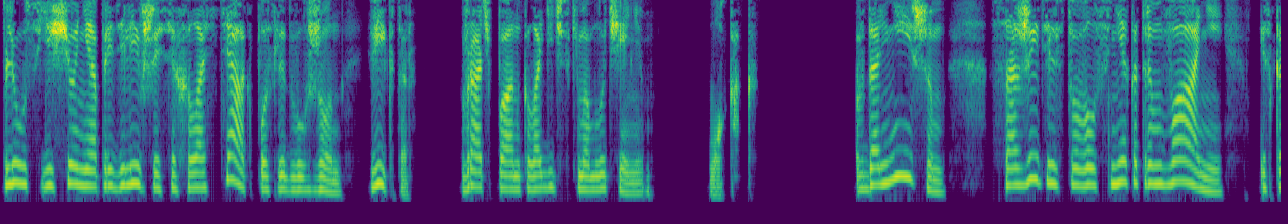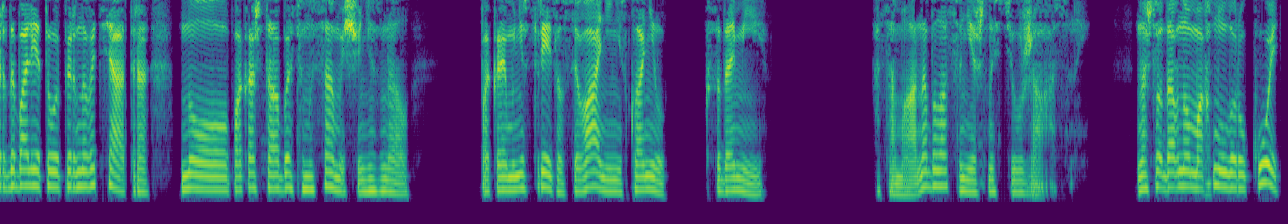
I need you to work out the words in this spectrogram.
плюс еще не определившийся холостяк после двух жен, Виктор, врач по онкологическим облучениям. О как! В дальнейшем сожительствовал с некоторым Ваней из кардебалета оперного театра, но пока что об этом и сам еще не знал, пока ему не встретился Ваня не склонил к садомии. А сама она была с внешностью ужасной, на что давно махнула рукой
